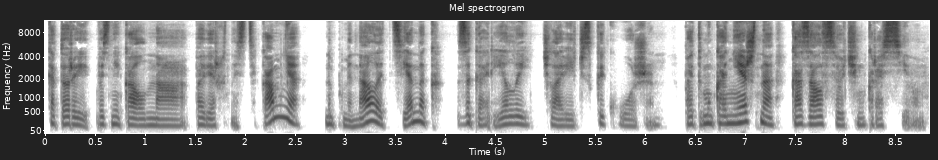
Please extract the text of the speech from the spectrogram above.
который возникал на поверхности камня, напоминал оттенок загорелой человеческой кожи. Поэтому, конечно, казался очень красивым.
